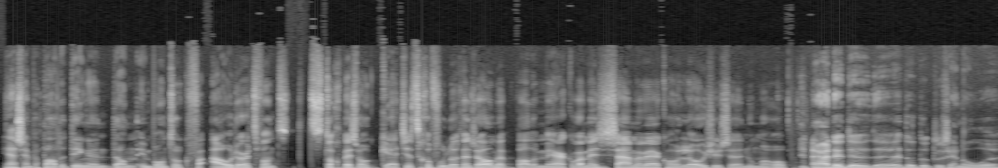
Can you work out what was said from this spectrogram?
Ja, zijn bepaalde dingen dan in Bond ook verouderd? Want het is toch best wel gadgetgevoelig en zo. Met bepaalde merken waarmee ze samenwerken. Horloges, eh, noem maar op. Nou ja, de, de, de, de- de- er zijn al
